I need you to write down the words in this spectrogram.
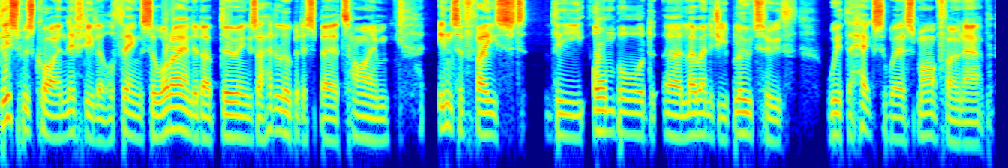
This was quite a nifty little thing. So what I ended up doing is I had a little bit of spare time, interfaced the onboard uh, low energy Bluetooth with the Hexiwear smartphone app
